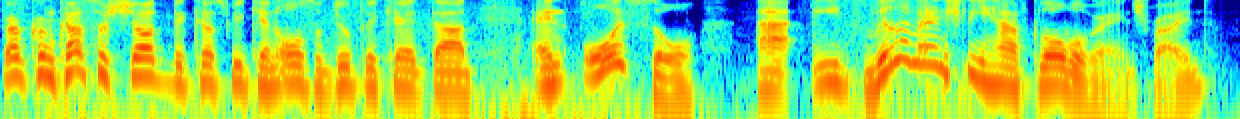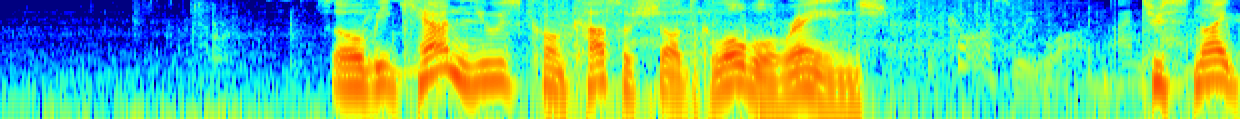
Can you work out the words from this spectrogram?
we're concussive shot because we can also duplicate that. And also, uh, it will eventually have global range, right? So we can use concussive shot global range to snipe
